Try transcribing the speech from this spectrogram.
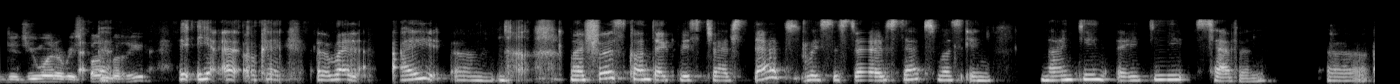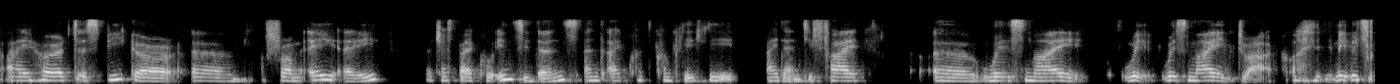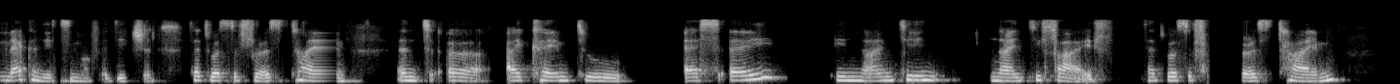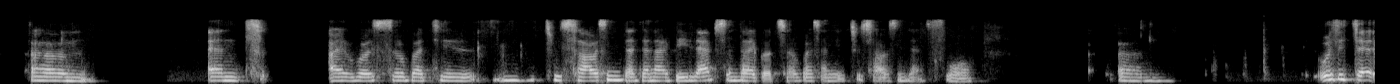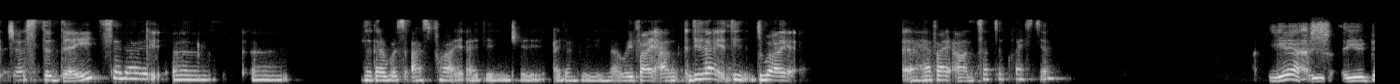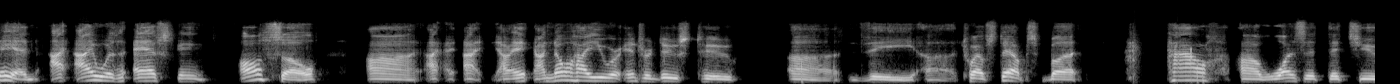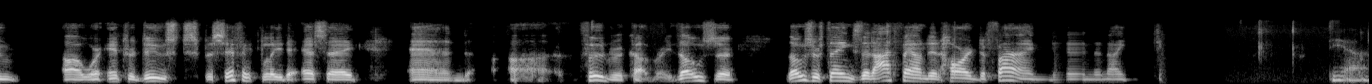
Did you want to respond, Uh, Marie? Yeah, uh, okay. Uh, well, I um, my first contact with 12 steps with the 12 steps was in 1987. Uh, I heard a speaker um, from AA just by coincidence, and I could completely identify uh, with my with, with my drug, with the mechanism of addiction. That was the first time, and uh, I came to SA in 1995. That was the first time. Um, and I was sober till 2000, and then I relapsed, and I got sober then in 2004. Um, was it just the dates that I uh, that I was asked for? I, I, didn't really, I don't really know if I um, did. I did. Do I uh, have I answered the question? Yes, you did. I, I was asking also. Uh, I, I I I know how you were introduced to uh, the uh, twelve steps, but how uh, was it that you uh, were introduced specifically to SA and uh, food recovery? Those are those are things that I found it hard to find in the night. Yeah.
